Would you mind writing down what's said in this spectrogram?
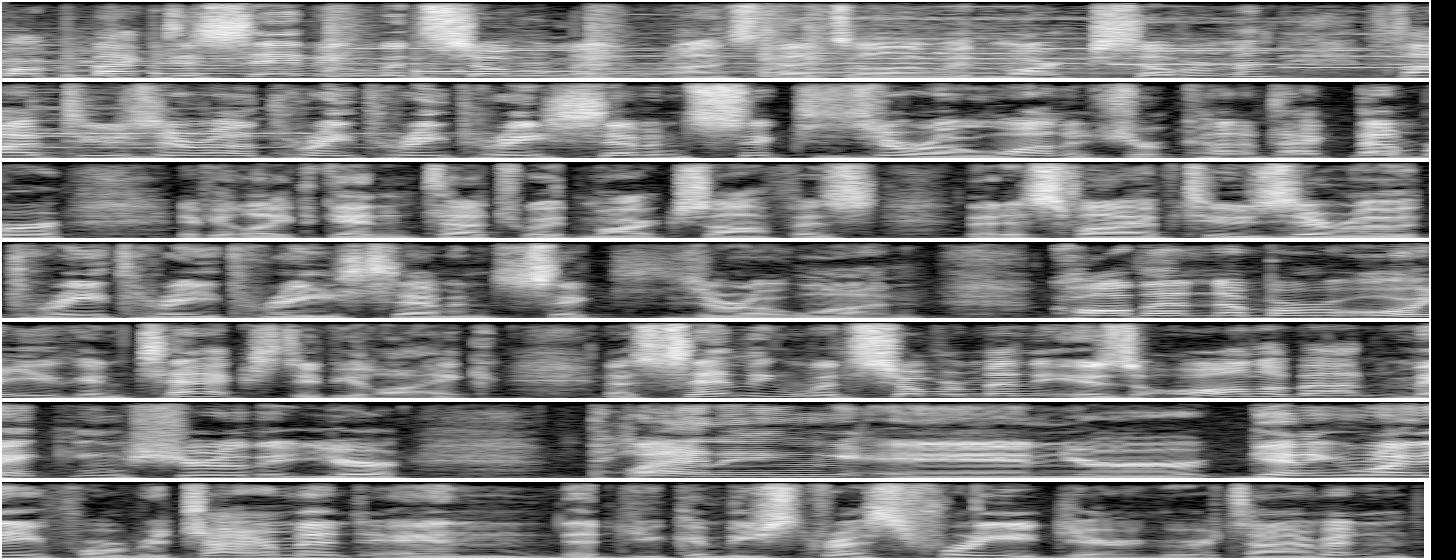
Welcome back to Saving with Silverman. Ron Stutz along with Mark Silverman. 520-333-7601 is your contact number. If you'd like to get in touch with Mark's office, that is 520-333-7601. Call that number or you can text if you like. Uh, Saving with Silverman is all about making sure that you're planning and you're getting ready for retirement and that you can be stress-free during retirement and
